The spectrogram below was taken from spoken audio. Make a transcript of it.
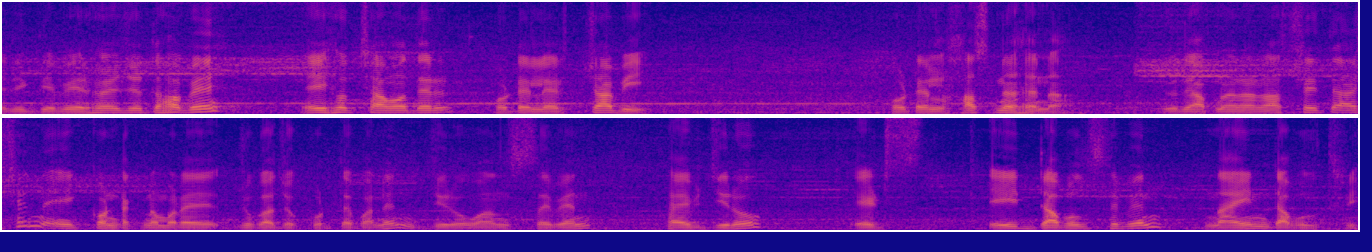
এদিক দিয়ে বের হয়ে যেতে হবে। এই হচ্ছে আমাদের হোটেলের চাবি। হোটেল হাসনা হেনা যদি আপনারা রাজশাহীতে আসেন, এই কন্ট্যাক্ট নাম্বারে যোগাযোগ করতে পারেন, zero one seven five zero eight eight double seven nine double three.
